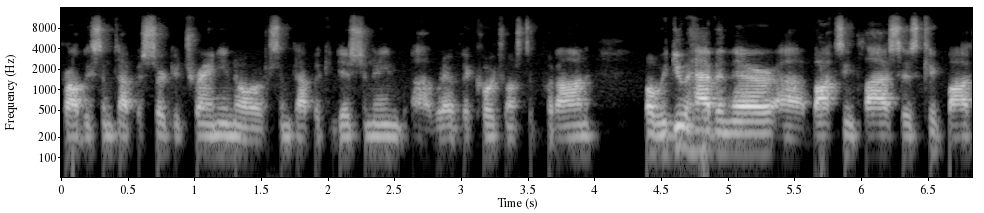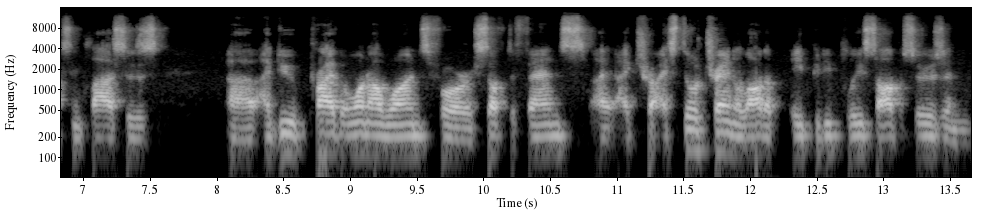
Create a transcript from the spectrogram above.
probably some type of circuit training or some type of conditioning, uh, whatever the coach wants to put on. But we do have in there uh, boxing classes, kickboxing classes. Uh, I do private one-on-ones for self-defense. I, I try. I still train a lot of APD police officers and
